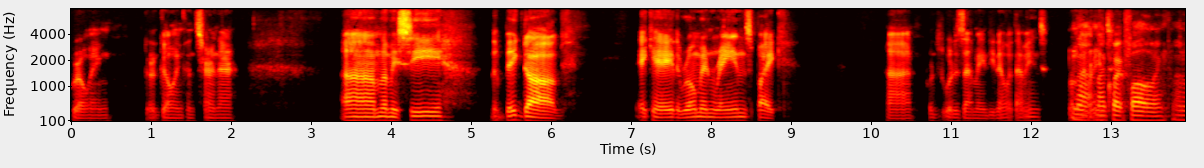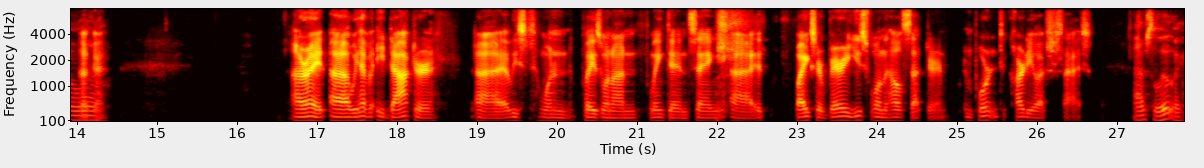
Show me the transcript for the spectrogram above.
growing or going concern there. Um, let me see. The big dog, aka the Roman Reigns bike. What, what does that mean? Do you know what that means? Not not quite following. I don't know. Okay. All right. Uh, we have a doctor, uh, at least one plays one on LinkedIn, saying uh, it, bikes are very useful in the health sector and important to cardio exercise. Absolutely.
